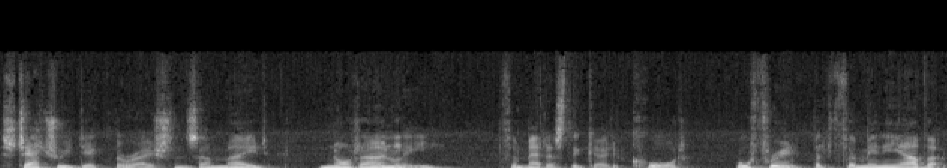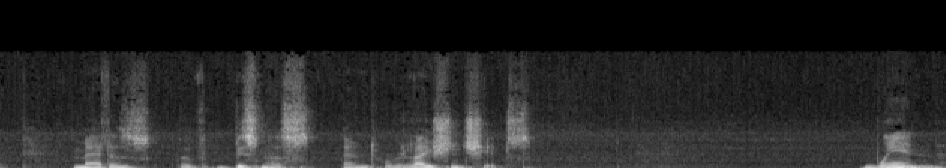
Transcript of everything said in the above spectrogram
Statutory declarations are made not only for matters that go to court, or for, but for many other matters of business and relationships. When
